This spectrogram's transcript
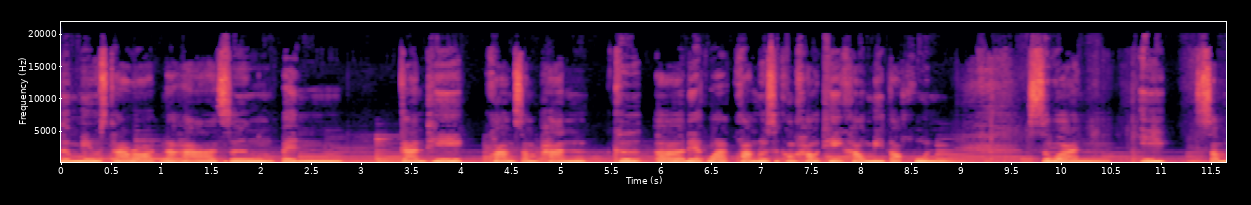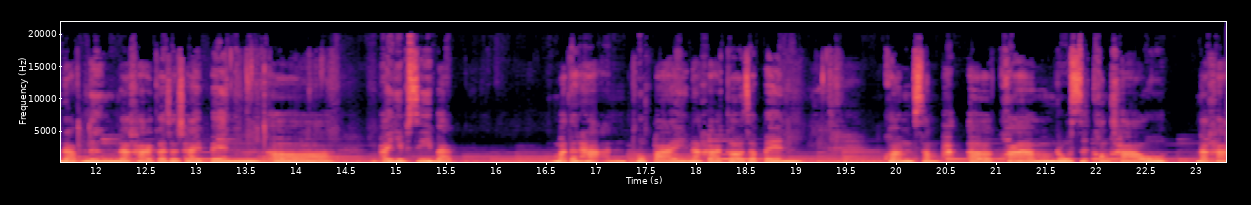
The Muse Tarot นะคะ ซึ่งเป็นการที่ความสัมพันธ์คือเอเรียกว่าความรู้สึกของเขาที่เขามีต่อคุณ ส่วนอีกสำรับหนึ่งนะคะ ก็จะใช้เป็นเอ่อ ไพ่ยิปซีแบบมาตรฐานทั่วไปนะคะ ก็จะเป็นความสัมพันธ์เอ่อความรู้สึกของเขานะคะ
